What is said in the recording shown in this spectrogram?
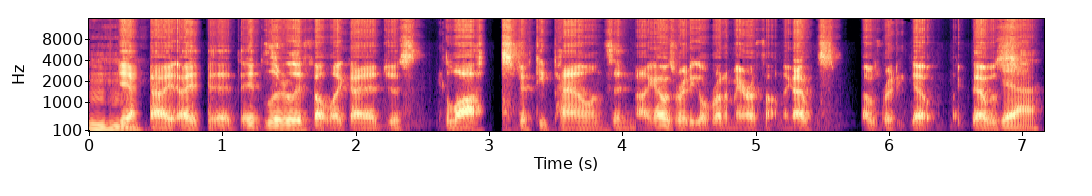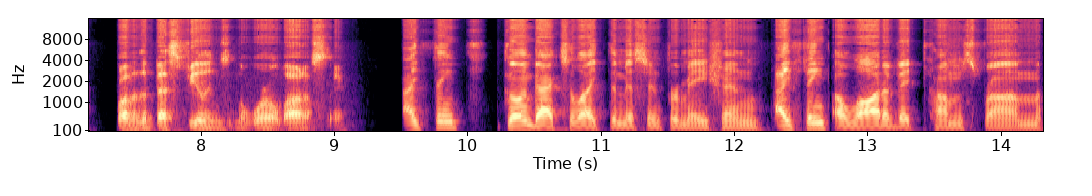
mhm. Yeah, I, I, it it literally felt like I had just lost 50 pounds and like I was ready to go run a marathon. Like I was, I was ready to go. Like that was Yeah. One of the best feelings in the world, honestly. I think going back to like the misinformation, I think a lot of it comes from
